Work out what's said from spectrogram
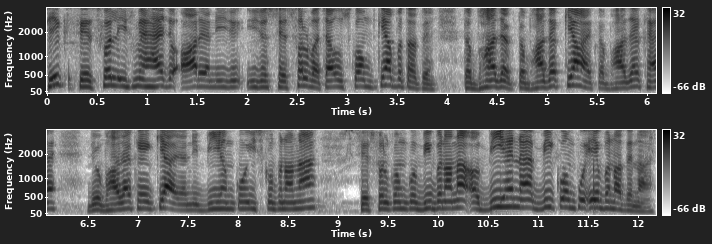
ठीक? सेसफल इसमें है जो आर, यानी जो ये जो सेसफल बचा, उसको हम क्या बताते हैं? तो भाजक। तो भाजक क्या है? तो भाजक है जो भाजक है क्या? यानी बी हमको इसको बनाना है। शेषफल को हमको बी बनाना और बी है ना बी को हमको ए बना देना है।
